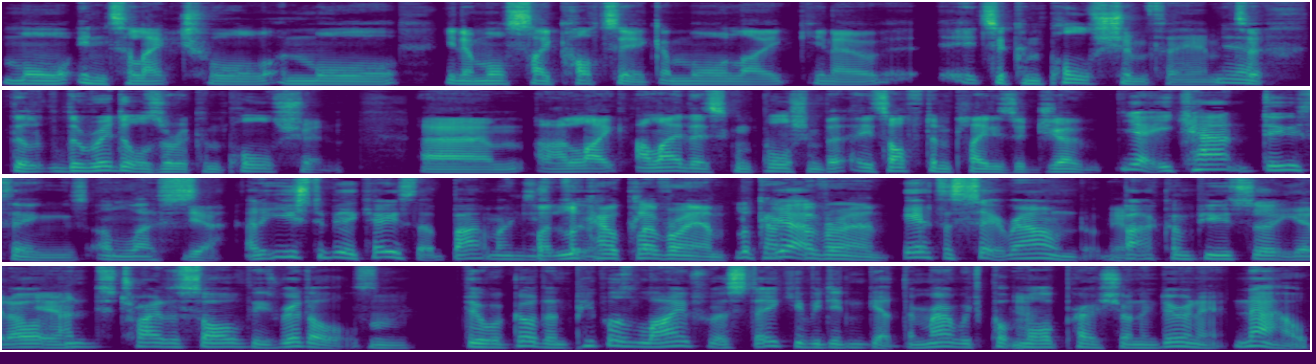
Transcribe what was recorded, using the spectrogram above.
more intellectual and more, you know, more psychotic and more like, you know, it's a compulsion for him. Yeah. To, the the riddles are a compulsion. Um, and I like I like this compulsion, but it's often played as a joke. Yeah, he can't do things unless. Yeah. and it used to be a case that Batman. Used like, look how clever I am. Look how Yeah. clever I am. he had to sit around Yeah. back computer, you know, Yeah. and to try to solve these riddles. Hmm. They were good, and people's lives were at stake if he didn't get them right, which put Yeah. more pressure on him doing it. Now,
